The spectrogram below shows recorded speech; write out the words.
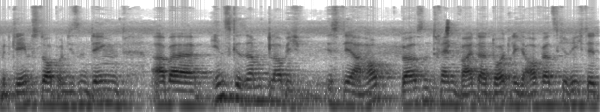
mit GameStop und diesen Dingen. Aber insgesamt, glaube ich, ist der Hauptbörsentrend weiter deutlich aufwärts gerichtet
